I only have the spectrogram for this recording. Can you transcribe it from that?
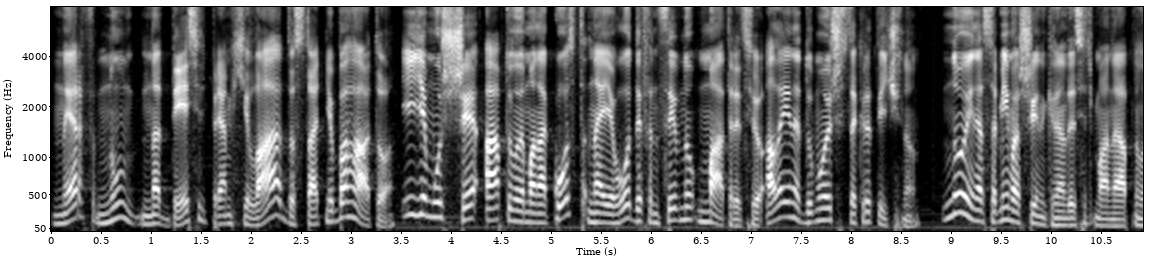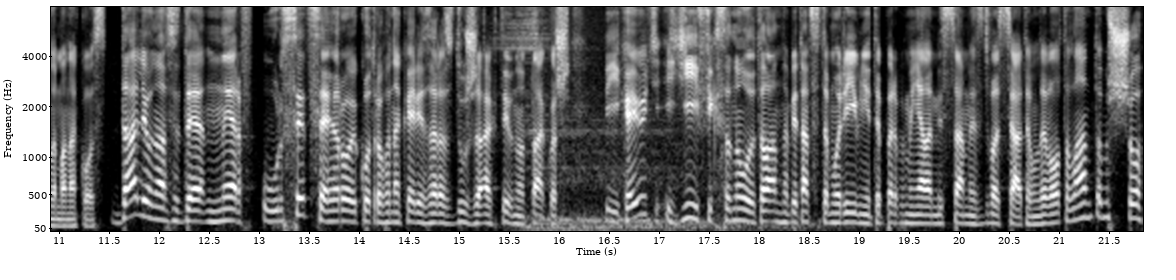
нерв ну на 10 прям хіла достатньо багато. І йому ще апнули манакост на його дефенсивну матрицю, але я не думаю, що це критично. Ну і на самі машинки на 10 мани апнули Монакос. Далі у нас іде нерф Урси, це герой, котрого на кері зараз дуже активно також пікають. Їй фіксанули талант на 15 рівні, тепер поміняли місцями з 20-м левел талантом, що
